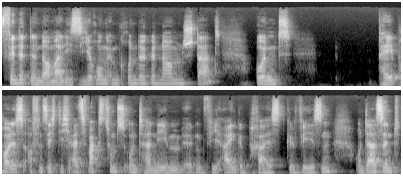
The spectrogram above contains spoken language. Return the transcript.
findet eine Normalisierung im Grunde genommen statt. Und PayPal ist offensichtlich als Wachstumsunternehmen irgendwie eingepreist gewesen. Und da sind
